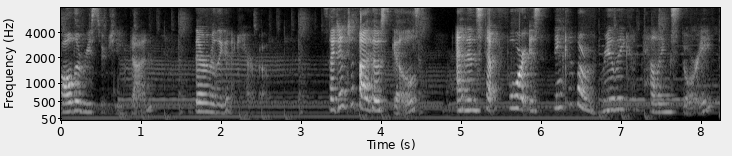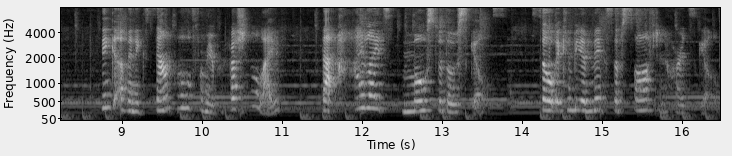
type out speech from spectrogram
all the research you've done they're really going to care about. So identify those skills. And then step four is think of a really compelling story. Think of an example from your professional life that highlights most of those skills. So it can be a mix of soft and hard skills.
